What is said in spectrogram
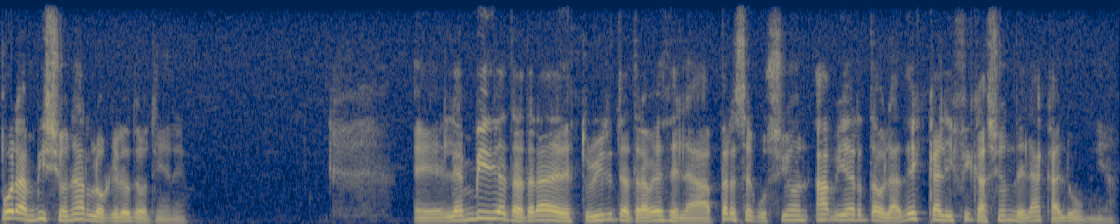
por ambicionar lo que el otro tiene. Eh, la envidia tratará de destruirte a través de la persecución abierta o la descalificación de la calumnia.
